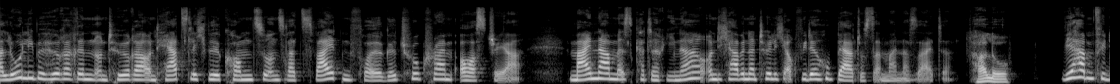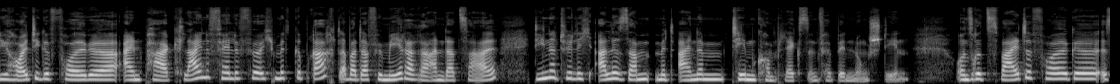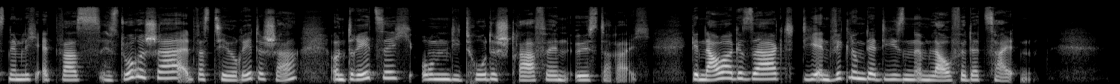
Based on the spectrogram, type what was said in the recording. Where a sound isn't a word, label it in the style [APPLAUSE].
Hallo, liebe Hörerinnen und Hörer und herzlich willkommen zu unserer zweiten Folge True Crime Austria. Mein Name ist Katharina und ich habe natürlich auch wieder Hubertus an meiner Seite. Hallo. Wir haben für die heutige Folge ein paar kleine Fälle für euch mitgebracht, aber dafür mehrere an der Zahl, die natürlich allesamt mit einem Themenkomplex in Verbindung stehen. Unsere zweite Folge ist nämlich etwas historischer, etwas theoretischer und dreht sich um die Todesstrafe in Österreich. Genauer gesagt, die Entwicklung der diesen im Laufe der Zeiten.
